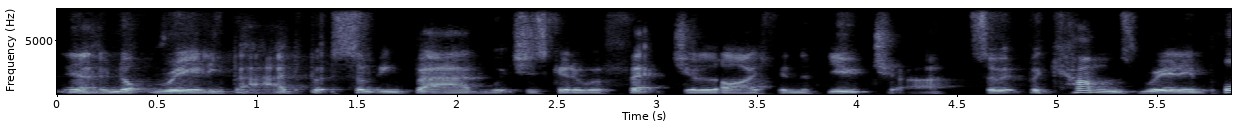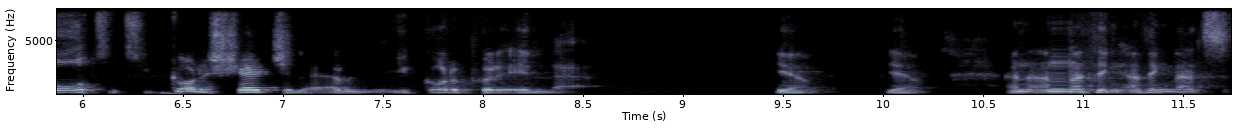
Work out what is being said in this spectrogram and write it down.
you know not really bad but something bad which is going to affect your life in the future. So it becomes really important. So you've got to schedule it you've got to put it in there. Yeah yeah. And and i think i think that's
